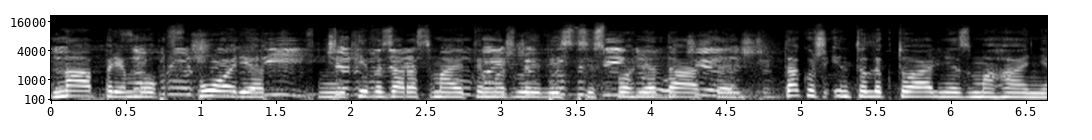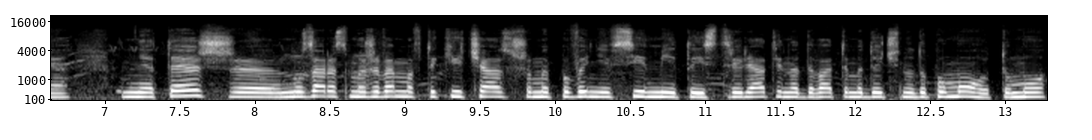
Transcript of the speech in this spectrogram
напрямок поряд, який ви зараз маєте можливість споглядати. Також інтелектуальні змагання. Теж е, ну зараз ми живемо в такий час, що ми повинні всі вміти і стріляти, і надавати медичну допомогу. Тому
